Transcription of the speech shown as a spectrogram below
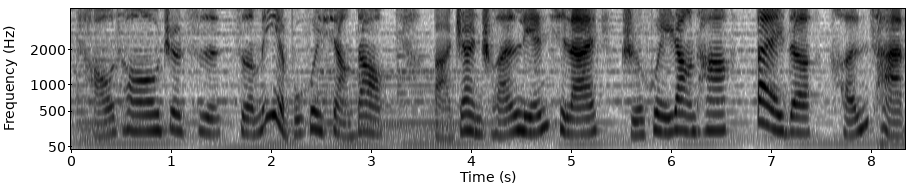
曹操这次怎么也不会想到。”把战船连起来，只会让他败得很惨。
